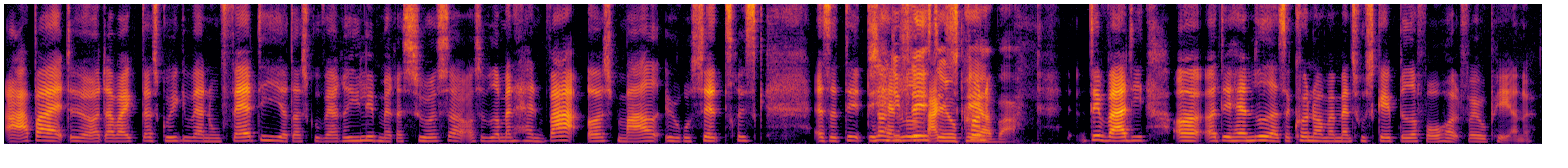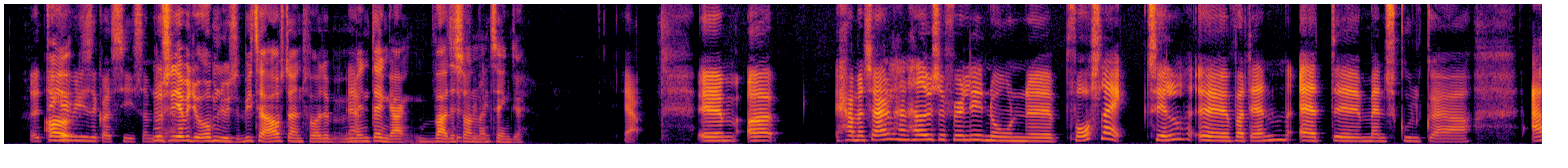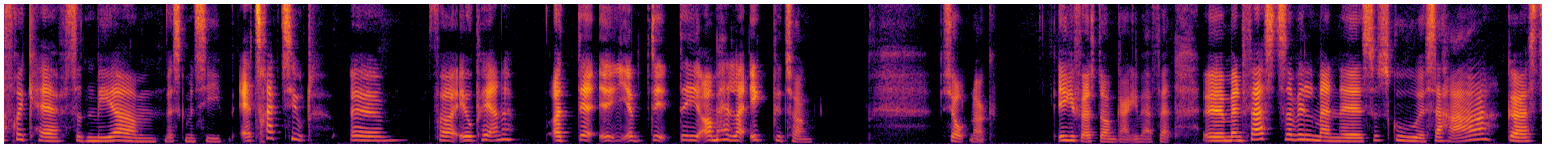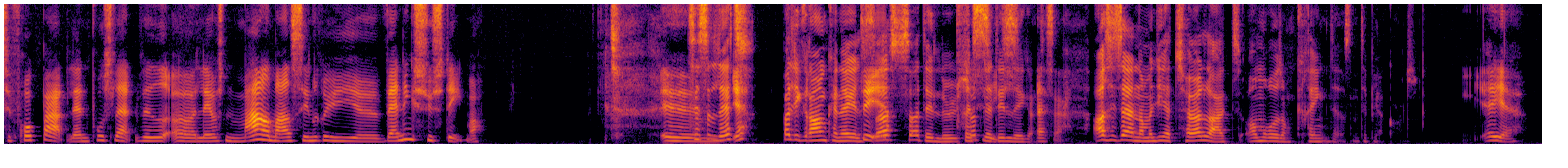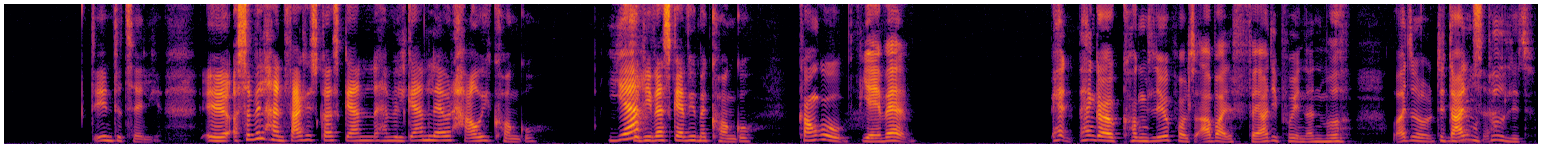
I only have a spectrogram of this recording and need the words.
arbejde, og der, var ikke, der skulle ikke være nogen fattige, og der skulle være rigeligt med ressourcer og så videre, men han var også meget eurocentrisk. Altså det, det Som de handlede fleste faktisk europæere kun, var. det var de, og, og det handlede altså kun om, at man skulle skabe bedre forhold for europæerne. Det Og kan vi lige så godt sige som Nu er. siger vi det åbenlyst, vi tager afstand for det, men dengang var det sådan, man tænkte. Ja. Øhm, og Herman Sørkel, han havde jo selvfølgelig nogle øh, forslag til, øh, hvordan at øh, man skulle gøre Afrika sådan mere, um, hvad skal man sige, attraktivt øh, for europæerne. Og det, øh, det, det omhandler ikke beton. Sjovt nok. Ikke i første omgang i hvert fald. Øh, men først så ville man, øh, så skulle Sahara gøres til frugtbart landbrugsland ved at lave sådan meget, meget sindrige øh, vandingssystemer. Øh, er så let. Ja, Bare lige grave en kanal, Det så, er- så er det løst. præcis. Så bliver det lækkert. Altså, Også især, når man lige har tørlagt området omkring det, sådan, det bliver godt. ja, ja. Det er en detalje. Øh, og så vil han faktisk også gerne, han vil gerne lave et hav i Kongo. Ja, Fordi hvad skal vi med Kongo? Kongo, ja, hvad... Han, han gør jo kong Leopolds arbejde færdig på en eller anden måde. Det, det er dejligt altså. modbydeligt.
